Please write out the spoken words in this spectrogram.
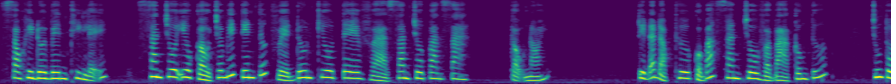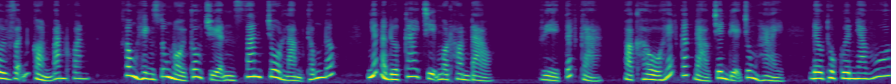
Sau khi đôi bên thi lễ, Sancho yêu cầu cho biết tin tức về Don Quixote và Sancho Panza. Cậu nói, Tuy đã đọc thư của bác Sancho và bà công tước, chúng tôi vẫn còn băn khoăn, không hình dung nổi câu chuyện Sancho làm thống đốc, nhất là được cai trị một hòn đảo. Vì tất cả hoặc hầu hết các đảo trên địa Trung Hải đều thuộc quyền nhà vua.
